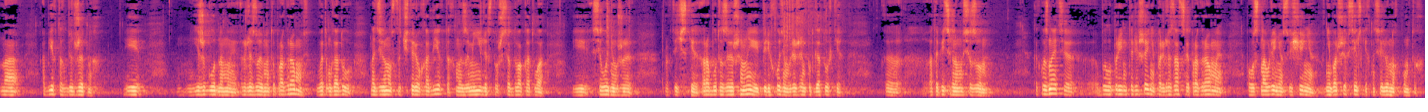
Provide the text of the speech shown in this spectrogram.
на объектах бюджетных. И ежегодно мы реализуем эту программу. В этом году на 94 объектах мы заменили 162 котла. И сегодня уже практически работы завершены и переходим в режим подготовки к отопительному сезону. Как вы знаете, было принято решение по реализации программы по восстановлению освещения в небольших сельских населенных пунктах.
